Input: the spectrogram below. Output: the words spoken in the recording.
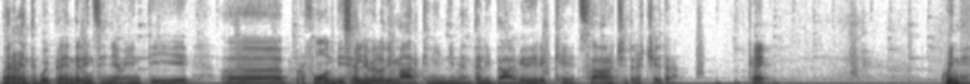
veramente puoi prendere insegnamenti uh, profondi sia a livello di marketing, di mentalità che di ricchezza, eccetera, eccetera. Ok? Quindi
